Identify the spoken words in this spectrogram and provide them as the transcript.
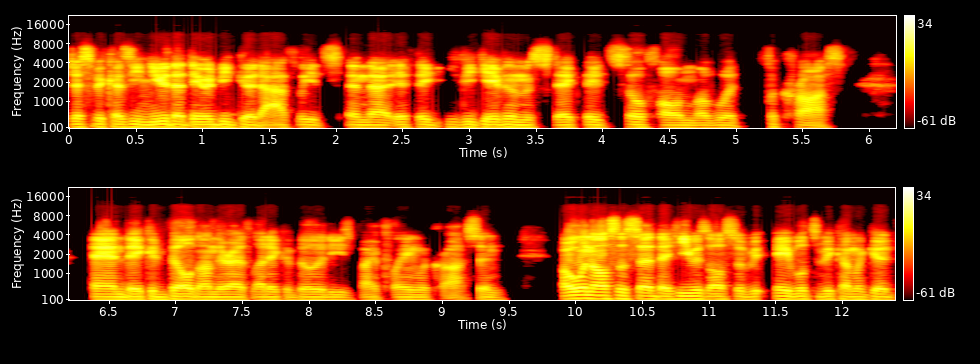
just because he knew that they would be good athletes and that if they if he gave them a stick, they'd still fall in love with lacrosse and they could build on their athletic abilities by playing lacrosse. And Owen also said that he was also able to become a good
